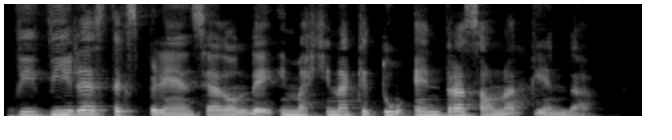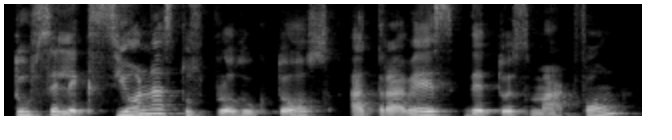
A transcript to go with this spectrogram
vivir esta experiencia donde imagina que tú entras a una tienda, tú seleccionas tus productos a través de tu smartphone,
